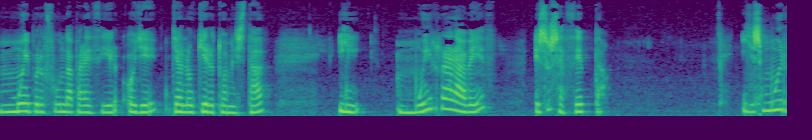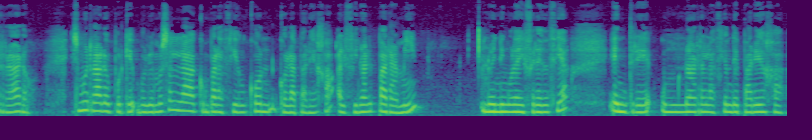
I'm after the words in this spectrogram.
muy profunda para decir, oye, ya no quiero tu amistad, y muy rara vez eso se acepta. Y es muy raro. Es muy raro porque volvemos a la comparación con, con la pareja. Al final, para mí, no hay ninguna diferencia entre una relación de pareja,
